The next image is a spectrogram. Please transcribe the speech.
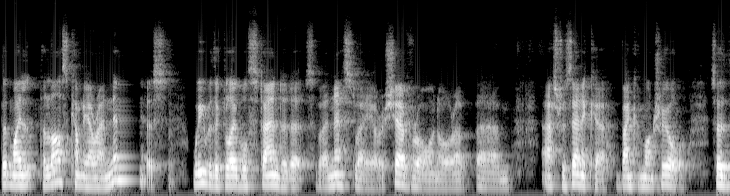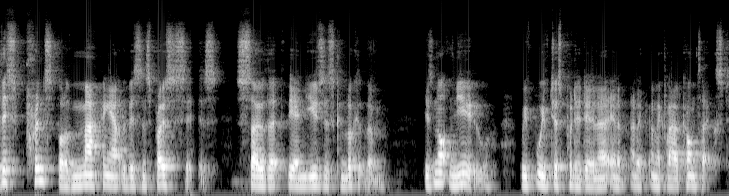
But my the last company I ran, Nimbus, we were the global standard at a Nestle or a Chevron or a um, AstraZeneca, Bank of Montreal. So this principle of mapping out the business processes so that the end users can look at them is not new. We've, we've just put it in a, in a, in a cloud context.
